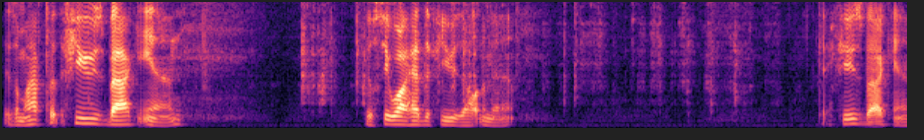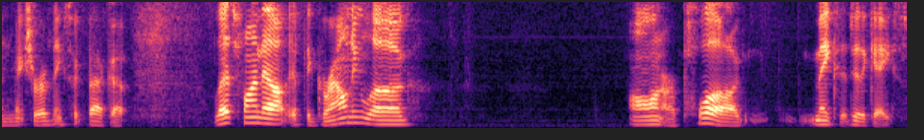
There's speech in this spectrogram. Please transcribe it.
is I'm going to have to put the fuse back in. You'll see why I had the fuse out in a minute. Okay, fuse back in. Make sure everything's hooked back up. Let's find out if the grounding lug on our plug makes it to the case.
